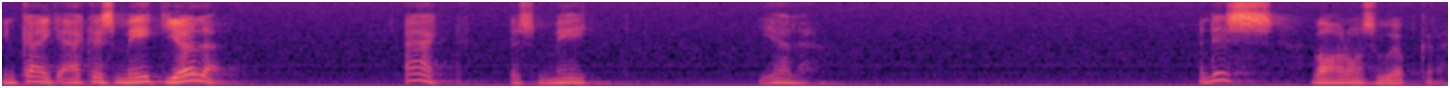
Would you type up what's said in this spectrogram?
En kyk, ek is met julle. Ek is met julle. En dis waar ons hoop kry.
